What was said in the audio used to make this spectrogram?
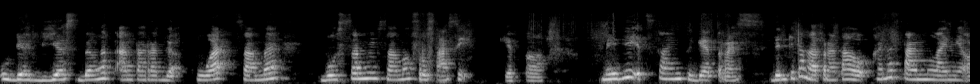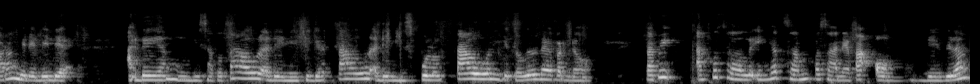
udah bias banget antara gak kuat sama bosan sama frustasi gitu. maybe it's time to get rest. Dan kita nggak pernah tahu karena timelinenya orang beda-beda. Ada yang di satu tahun, ada yang di tiga tahun, ada yang di sepuluh tahun gitu. We'll never know. Tapi aku selalu ingat sama pesannya Pak Om. Dia bilang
